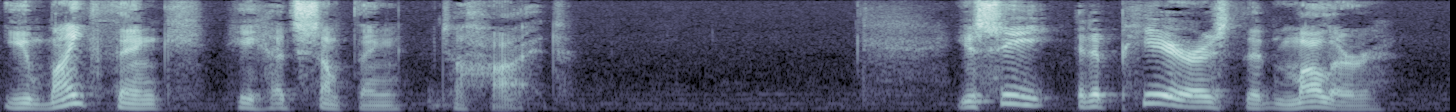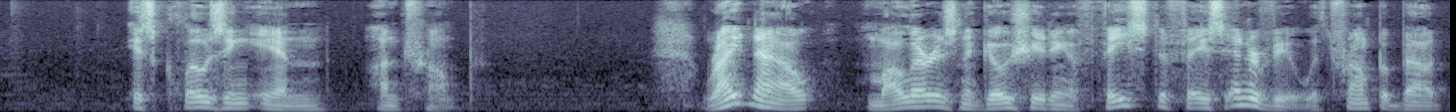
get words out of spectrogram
You might think he had something to hide. You see, it appears that Mueller is closing in on Trump. Right now, Mueller is negotiating a face to face interview with Trump about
